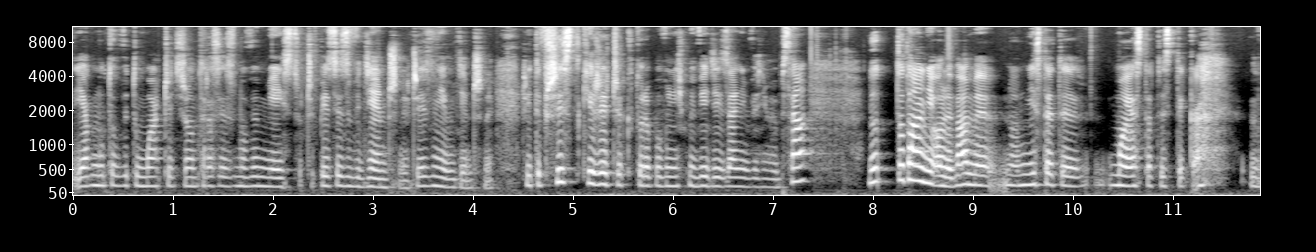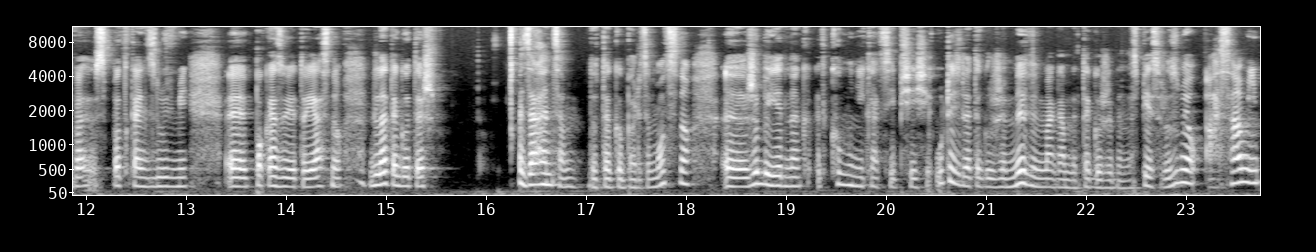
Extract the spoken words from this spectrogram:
jak mu to wytłumaczyć, że on teraz jest w nowym miejscu, czy pies jest wdzięczny, czy jest niewdzięczny. Czyli te wszystkie rzeczy, które powinniśmy wiedzieć, zanim weźmiemy psa, no totalnie olewamy. No niestety moja statystyka spotkań z ludźmi e, pokazuje to jasno. Dlatego też Zachęcam do tego bardzo mocno, e, żeby jednak komunikacji psie się uczyć, dlatego że my wymagamy tego, żeby nas pies rozumiał, a sami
